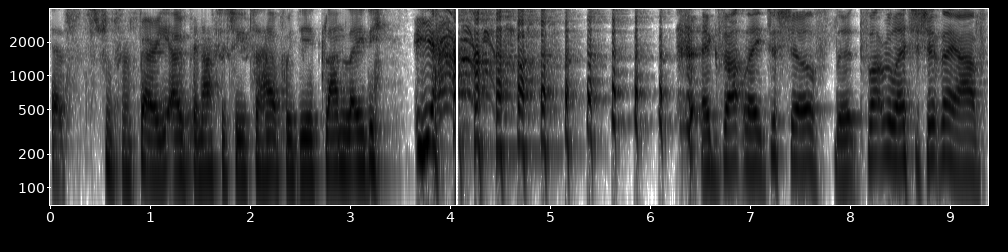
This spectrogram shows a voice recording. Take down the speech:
That's a very open attitude to have with your landlady. Yeah. exactly. It just shows that of relationship they have.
